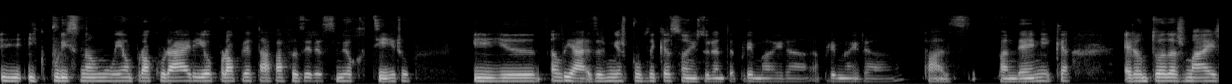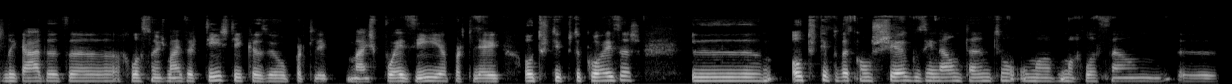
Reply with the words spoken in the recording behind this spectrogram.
e, e, que por isso não o iam procurar e eu própria estava a fazer esse meu retiro. E eh, aliás as minhas publicações durante a primeira a primeira fase pandémica eram todas mais ligadas a relações mais artísticas. Eu partilhei mais poesia partilhei outros tipos de coisas uh, outro tipo de aconchegos e não tanto uma, uma relação uh,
